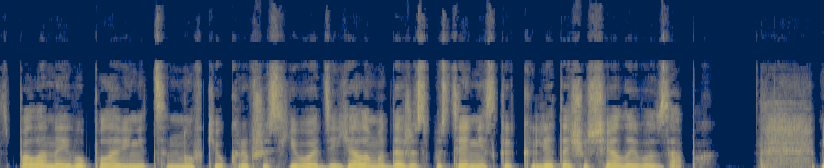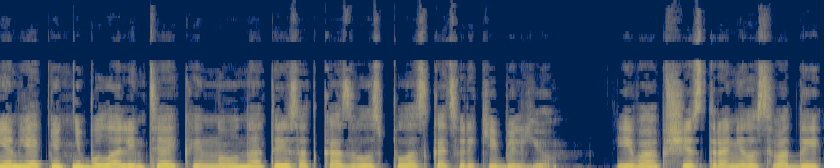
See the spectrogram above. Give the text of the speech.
спала на его половине циновки, укрывшись его одеялом, и даже спустя несколько лет ощущала его запах. Мьямья отнюдь не была лентяйкой, но наотрез отказывалась полоскать в реке белье. И вообще сторонилась воды,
